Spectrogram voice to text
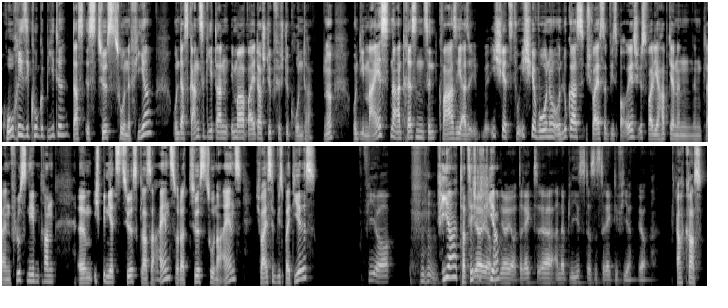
Hochrisikogebiete, das ist CIRS Zone 4 und das Ganze geht dann immer weiter Stück für Stück runter. Ne? Und die meisten Adressen sind quasi, also ich jetzt, wo ich hier wohne und Lukas, ich weiß nicht, wie es bei euch ist, weil ihr habt ja einen, einen kleinen Fluss nebendran. Ähm, ich bin jetzt CIRS Klasse 1 oder CIRS Zone 1. Ich weiß nicht, wie es bei dir ist. Vier. Vier? Tatsächlich ja, ja, vier? Ja, ja, direkt äh, an der Blees, das ist direkt die vier, ja. Ach krass,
